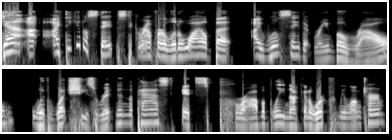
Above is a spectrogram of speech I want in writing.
Yeah, I, I think it'll stay stick around for a little while, but I will say that Rainbow Rowell, with what she's written in the past, it's probably not going to work for me long term.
